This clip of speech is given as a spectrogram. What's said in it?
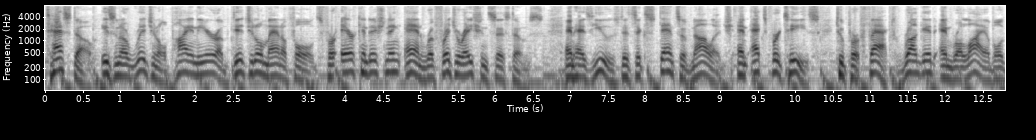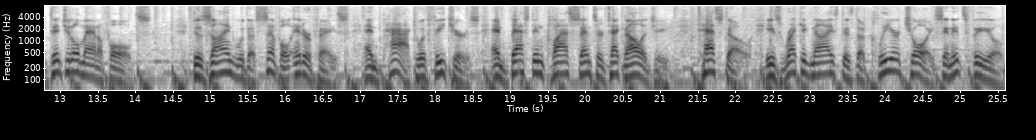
Testo is an original pioneer of digital manifolds for air conditioning and refrigeration systems and has used its extensive knowledge and expertise to perfect rugged and reliable digital manifolds. Designed with a simple interface and packed with features and best in class sensor technology, Testo is recognized as the clear choice in its field.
